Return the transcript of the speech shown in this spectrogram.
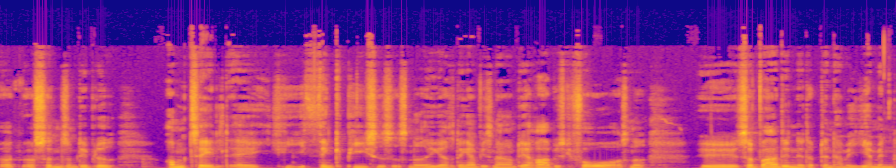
og, og sådan som det er blevet omtalt af i think pieces og sådan noget, ikke? altså dengang vi snakker om det arabiske forår og sådan noget, øh, så var det netop den her med, jamen,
